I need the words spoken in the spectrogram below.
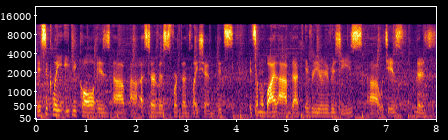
Basically, ETCall is a, a, service for translation. It's it's a mobile app that every refugees, uh, which is there's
